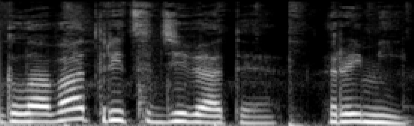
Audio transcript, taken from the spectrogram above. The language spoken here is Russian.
Глава 39. Реми.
